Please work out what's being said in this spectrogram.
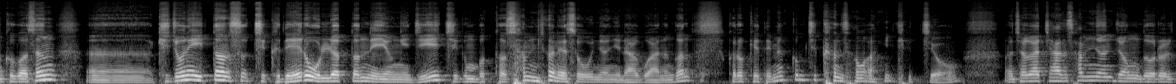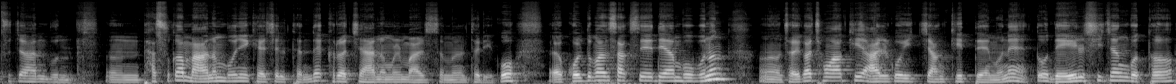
그것은 어, 기존에 있던 수치 그대로 올렸던 내용이지 지금부터 3년에서 5년이라고 하는 건 그렇게 되면 끔찍한 상황이겠죠. 어, 저같이 한 3년 정도를 투자한 분 음, 다수가 많은 분이 계실 텐데 그렇지 않음을 말씀을 드리고 어, 골드만삭스에 대한 부분은 어, 저희가 정확히 알고 있지 않기 때문에 또 내일 시장부터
